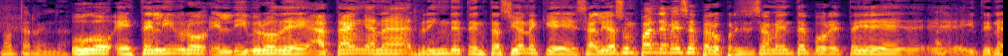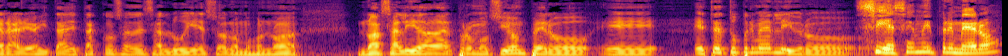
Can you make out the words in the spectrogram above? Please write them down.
no te rindas. Hugo, este libro, el libro de Atangana, Rinde Tentaciones, que salió hace un par de meses, pero precisamente por este eh, eh, itinerario agitado y estas cosas de salud y eso, a lo mejor no, no ha salido a dar promoción, pero eh, este es tu primer libro. Sí, ese es mi primero,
